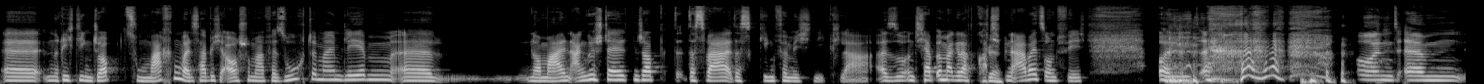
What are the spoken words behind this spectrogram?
äh, einen richtigen Job zu machen, weil das habe ich auch schon mal versucht in meinem Leben. Äh, normalen Angestelltenjob, das war, das ging für mich nie klar. Also und ich habe immer gedacht, Gott, okay. ich bin arbeitsunfähig. Und und ähm,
